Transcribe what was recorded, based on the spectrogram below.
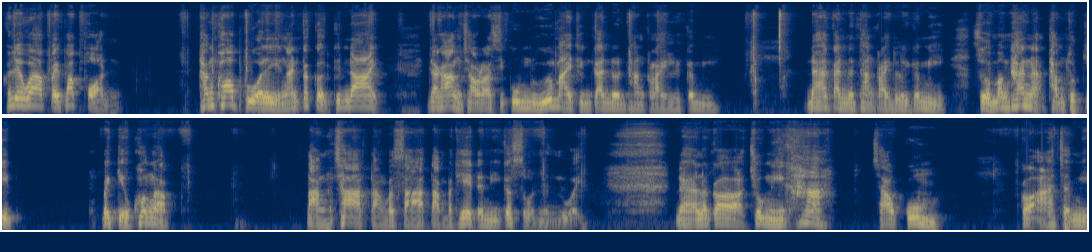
เขาเรียกว่าไปพักผ่อน ทั้งครอบครัวอะไรอย่างนั้นก็เกิดขึ้นได้นะคะของชาวราศีกุมหรือหมายถึงการเดินทางไกลเลยก็มีนะคะการเดินทางไกลเลยก็มี ส่วนบางท่านอะทำธุรกิจไปเกี่ยวข้องกับต่างชาติต่างภาษาต่างประเทศอันนี้ก็ส่วนหนึ่งด้วยนะคะแล้วก็ช่วงนี้ค่ะ ชาวกุมก็อาจจะมี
